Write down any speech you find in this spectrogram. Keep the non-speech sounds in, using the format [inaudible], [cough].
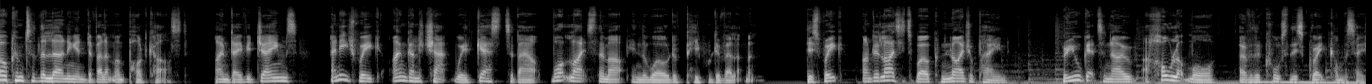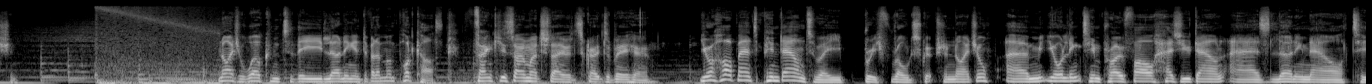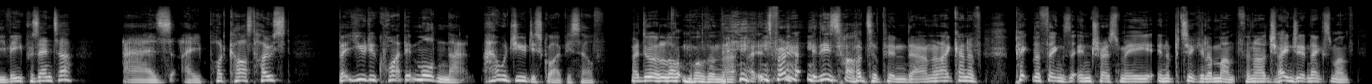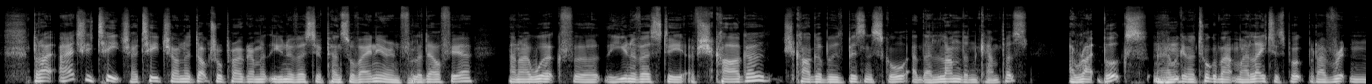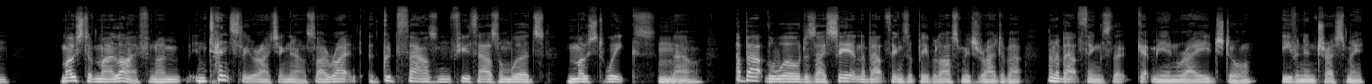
Welcome to the Learning and Development Podcast. I'm David James, and each week I'm going to chat with guests about what lights them up in the world of people development. This week, I'm delighted to welcome Nigel Paine, who you'll get to know a whole lot more over the course of this great conversation. Nigel, welcome to the Learning and Development Podcast. Thank you so much, David. It's great to be here. You're a hard man to pin down to a brief role description, Nigel. Um, your LinkedIn profile has you down as Learning Now TV presenter, as a podcast host, but you do quite a bit more than that. How would you describe yourself? I do a lot more than that. [laughs] It's very, it is hard to pin down, and I kind of pick the things that interest me in a particular month, and I'll change it next month. But I, I actually teach. I teach on a doctoral program at the University of Pennsylvania in Philadelphia, and I work for the University of Chicago, Chicago Booth Business School, at their London campus. I write books. Uh, Mhm. we're going to talk about my latest book, but I've written most of my life, and I'm intensely writing now. So I write a good thousand, few thousand words most weeks Mm. now about the world as I see it, and about things that people ask me to write about, and about things that get me enraged or even interest me.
